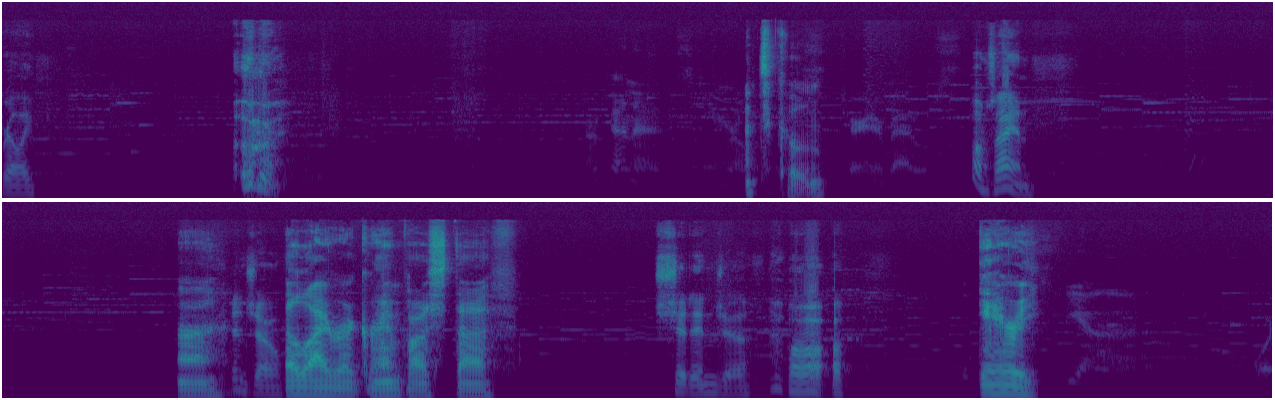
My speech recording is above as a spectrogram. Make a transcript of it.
Really? That's cool. What I'm saying. Uh, Ninja. Elira grandpa stuff. Shit ninja. Gary. Piano. War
